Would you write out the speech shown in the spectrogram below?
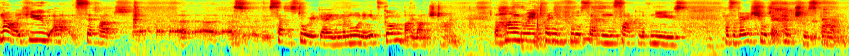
Now, if you uh, set out uh, uh, set a story going in the morning, it's gone by lunchtime. The hungry 24/7 cycle of news has a very short attention span.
